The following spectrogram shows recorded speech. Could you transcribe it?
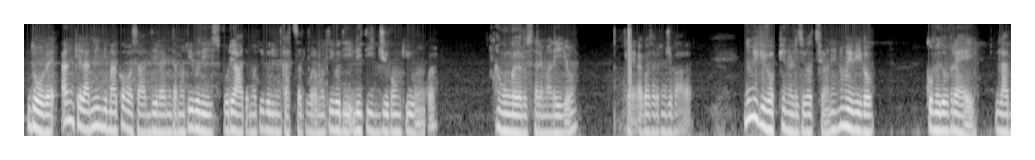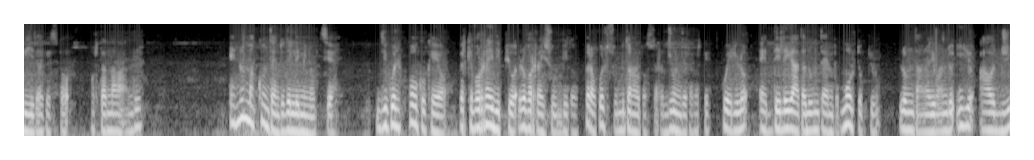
dove anche la minima cosa diventa motivo di sfuriate, motivo di incazzatura, motivo di litigi con chiunque, comunque devo stare male io, che è la cosa principale. Non mi vivo appieno le situazioni, non mi vivo come dovrei la vita che sto portando avanti e non mi accontento delle minuzie, di quel poco che ho, perché vorrei di più e lo vorrei subito, però quel subito non lo posso raggiungere perché quello è delegato ad un tempo molto più lontano di quando io a oggi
